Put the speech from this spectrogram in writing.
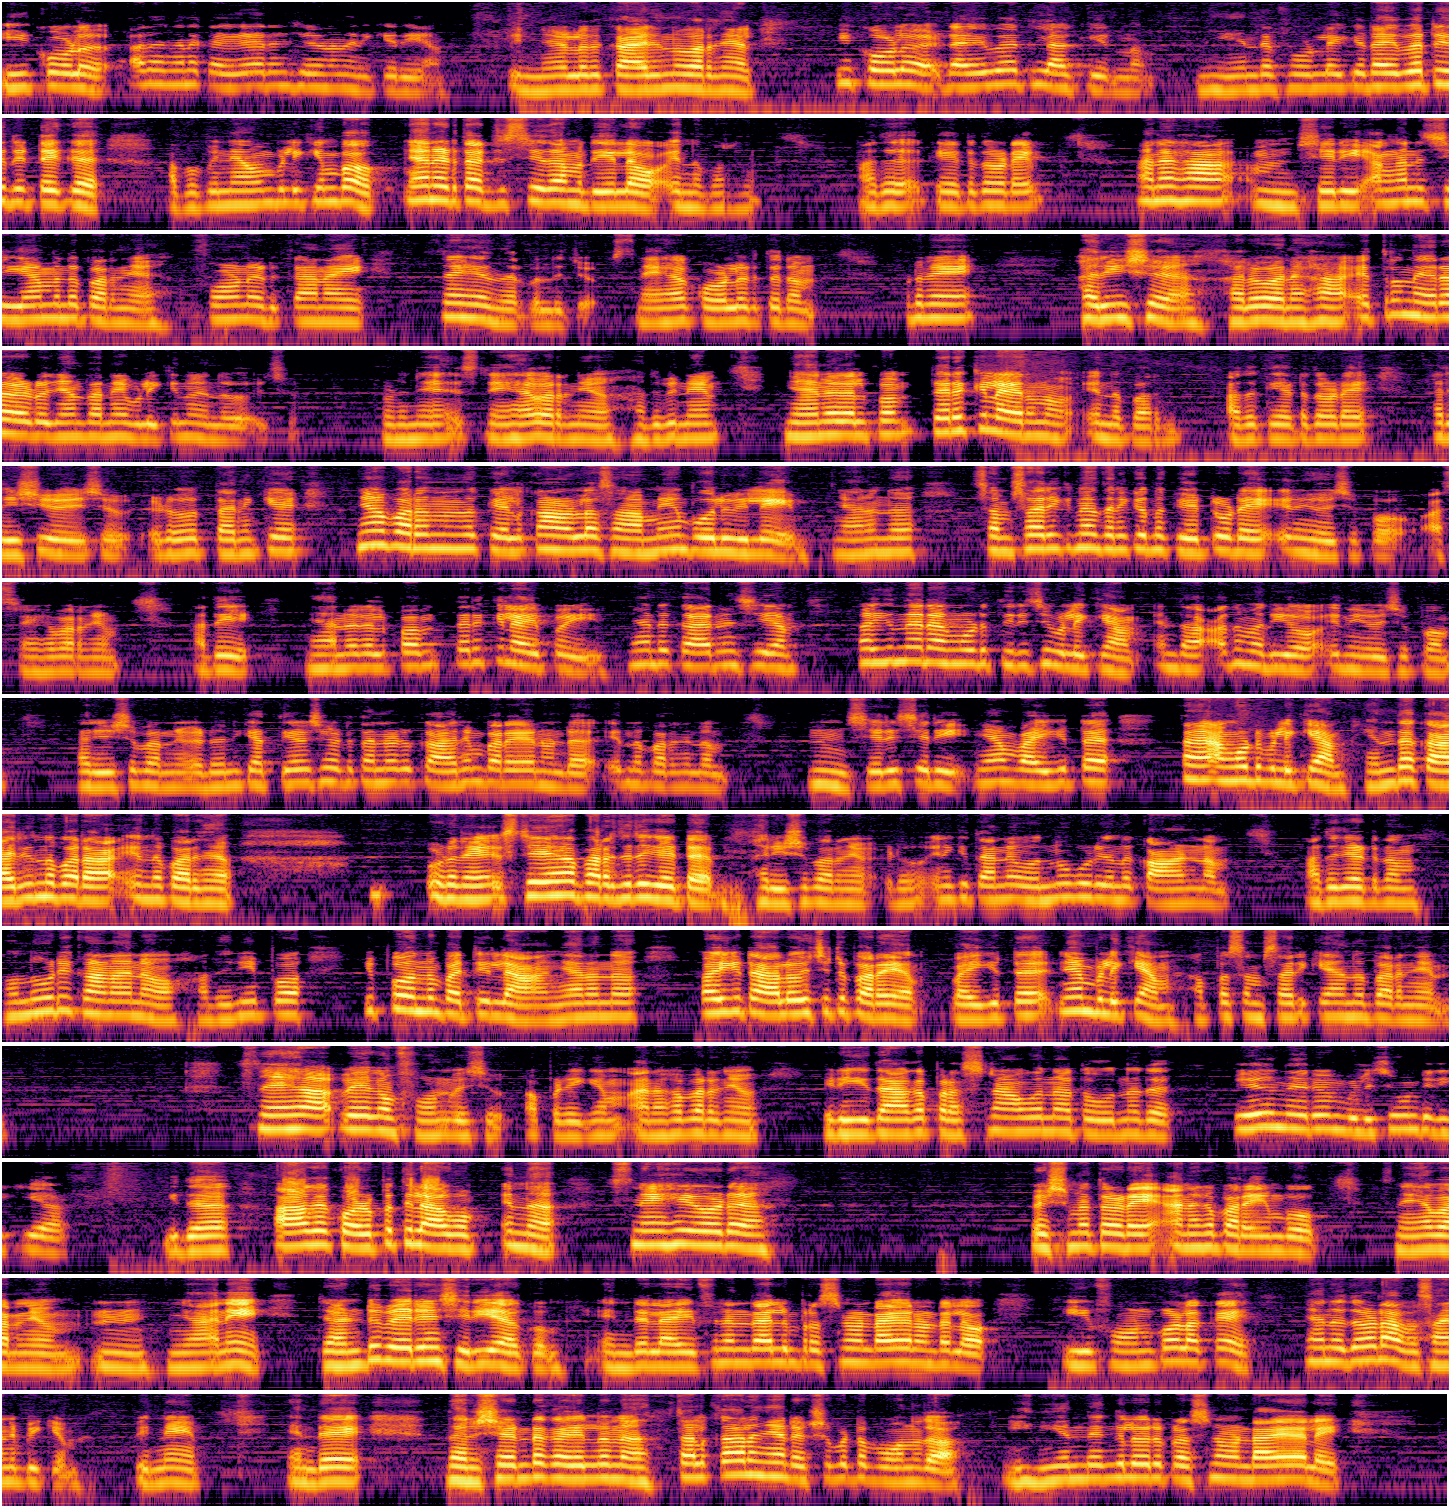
ഈ കോൾ അതെങ്ങനെ കൈകാര്യം ചെയ്യണമെന്ന് എനിക്കറിയാം. പിന്നെയുള്ളൊരു കാര്യം എന്ന് പറഞ്ഞാൽ ഈ കോൾ ഡൈവേർട്ടിലാക്കിയിരുന്നു നീ എന്റെ ഫോണിലേക്ക് ഡൈവേർട്ട് ചെയ്തിട്ടേക്ക്. അപ്പോൾ പിന്നെ അവൻ വിളിക്കുമ്പോൾ ഞാൻ എടുത്ത് അഡ്ജസ്റ്റ് ചെയ്താൽ മതിയല്ലോ എന്ന് പറഞ്ഞു. അത് കേട്ടതോടെ അനഹ "ഉം, ശരി അങ്ങനെ ചെയ്യാമെന്ന് പറഞ്ഞ് ഫോൺ എടുക്കാനായി സ്നേഹ നിർബന്ധിച്ചു. സ്നേഹ കോൾ എടുത്തതും ഉടനെ ഹരീഷ് ഹലോ അനഹ എത്ര നേരമായിട്ടോ ഞാൻ തന്നെ വിളിക്കുന്നു എന്ന് ചോദിച്ചു. ഉടനെ സ്നേഹ പറഞ്ഞു അത് പിന്നെ ഞാനൊരല്പം തിരക്കിലായിരുന്നു എന്ന് പറഞ്ഞു. അത് കേട്ടതോടെ ഹരീഷ് ചോദിച്ചു എടോ തനിക്ക് ഞാൻ പറയുന്നത് കേൾക്കാനുള്ള സമയം പോലും ഇല്ലേ? ഞാനൊന്ന് സംസാരിക്കുന്നത് തനിക്കൊന്ന് കേട്ടൂടെ? എന്ന് ചോദിച്ചപ്പോൾ സ്നേഹ പറഞ്ഞു അതെ ഞാനൊരല്പം തിരക്കിലായിപ്പോയി. ഞാനൊരു കാര്യം ചെയ്യാം. വൈകുന്നേരം അങ്ങോട്ട് തിരിച്ചു വിളിക്കാം. എന്താ അത് മതിയോ? എന്ന് ചോദിച്ചപ്പം ഹരീഷ് പറഞ്ഞു എടോ എനിക്ക് അത്യാവശ്യമായിട്ട് തന്നെ ഒരു കാര്യം പറയാനുണ്ട് എന്ന് പറഞ്ഞതും ശരി ശരി. ഞാൻ വൈകിട്ട് അങ്ങോട്ട് വിളിക്കാം. എന്താ കാര്യം എന്ന് പറ എന്ന് പറഞ്ഞു ഉടനെ സ്നേഹ പറഞ്ഞത് കേട്ട് ഹരീഷ് പറഞ്ഞു എടോ എനിക്ക് തന്നെ ഒന്നുകൂടി ഒന്ന് കാണണം. അത് കേട്ടതും ഒന്നുകൂടി കാണാനോ? അതിനിപ്പോ ഇപ്പൊ ഒന്നും പറ്റില്ല. ഞാനൊന്ന് വൈകിട്ട് ആലോചിച്ചിട്ട് പറയാം. വൈകിട്ട് ഞാൻ വിളിക്കാം. അപ്പൊ സംസാരിക്കാമെന്ന് പറഞ്ഞു. സ്നേഹ വേഗം ഫോൺ വെച്ചു. അപ്പോഴേക്കും അനഘ പറഞ്ഞു എടി ഇതാകെ പ്രശ്നമാകുമെന്നാ തോന്നുന്നത്. ഏത് നേരവും വിളിച്ചുകൊണ്ടിരിക്കുക. ഇത് ആകെ കുഴപ്പത്തിലാകും എന്ന് സ്നേഹയോട് വിഷമത്തോടെ അനഘ പറയുമ്പോൾ സ്നേഹ പറഞ്ഞു "ഉം, ഞാനേ രണ്ടുപേരെയും ശരിയാക്കും. എന്റെ ലൈഫിൽ എന്തായാലും പ്രശ്നം ഉണ്ടായാലുണ്ടല്ലോ. ഈ ഫോൺ കോളൊക്കെ ഞാൻ ഇതോടെ അവസാനിപ്പിക്കും. പിന്നെ എന്റെ ധനുഷേന്റെ കയ്യിൽ നിന്ന് തൽക്കാലം ഞാൻ രക്ഷപ്പെട്ടു പോകുന്നതാ. ഇനി എന്തെങ്കിലും ഒരു പ്രശ്നം ഉണ്ടായാലേ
